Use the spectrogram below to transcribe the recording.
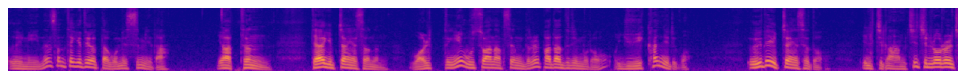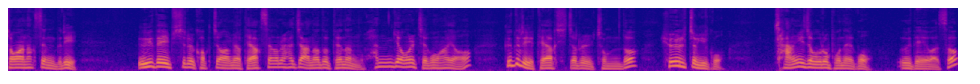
의미 있는 선택이 되었다고 믿습니다. 여하튼 대학 입장에서는 월등히 우수한 학생들을 받아들이므로 유익한 일이고 의대 입장에서도 일찌감치 진로를 정한 학생들이 의대 입시를 걱정하며 대학 생활을 하지 않아도 되는 환경을 제공하여 그들이 대학 시절을 좀 더 효율적이고 창의적으로 보내고 의대에 와서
